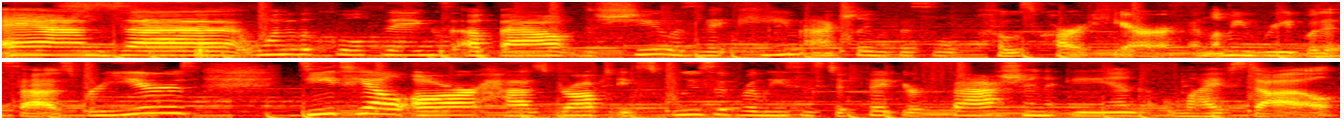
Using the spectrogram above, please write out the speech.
And uh, one of the cool things about the shoe is that it came actually with this little postcard here. And let me read what it says. For years, DTLR has dropped exclusive releases to fit your fashion and lifestyle.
